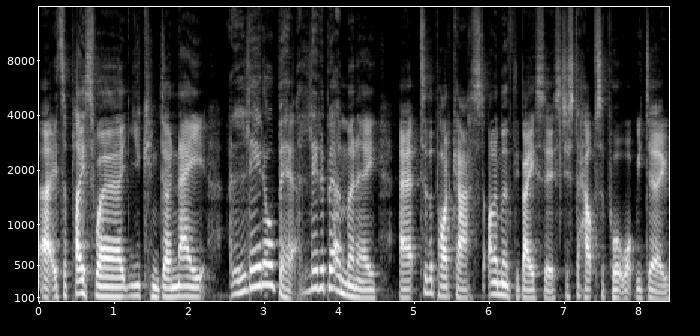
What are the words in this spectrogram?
Uh, it's a place where you can donate a little bit, a little bit of money uh, to the podcast on a monthly basis, just to help support what we do.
